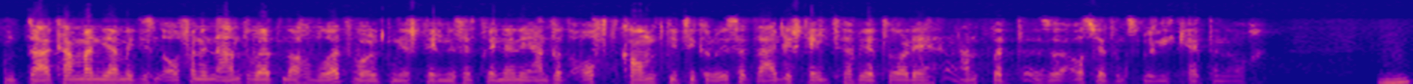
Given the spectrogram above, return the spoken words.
Und da kann man ja mit diesen offenen Antworten auch Wortwolken erstellen. Das heißt, wenn eine Antwort oft kommt, wird sie größer dargestellt, habe ich ja tolle Antwort, also Auswertungsmöglichkeiten auch. Mhm.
